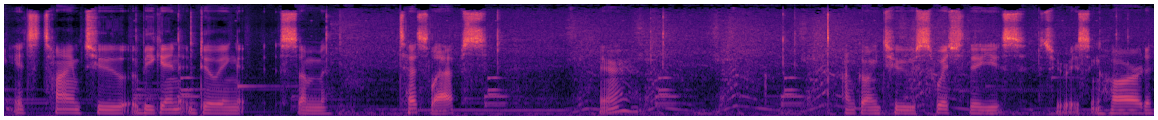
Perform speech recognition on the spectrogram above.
it's time to begin doing some test laps. There. I'm going to switch these to racing hard.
